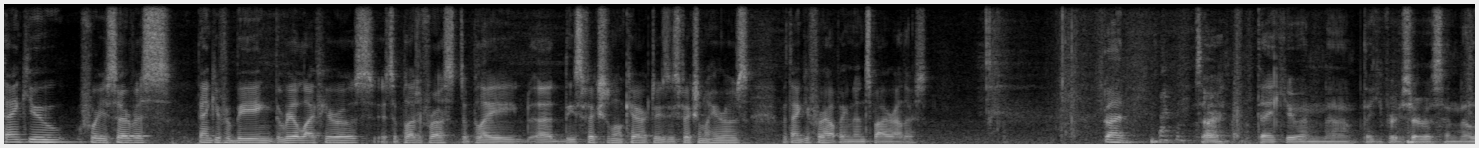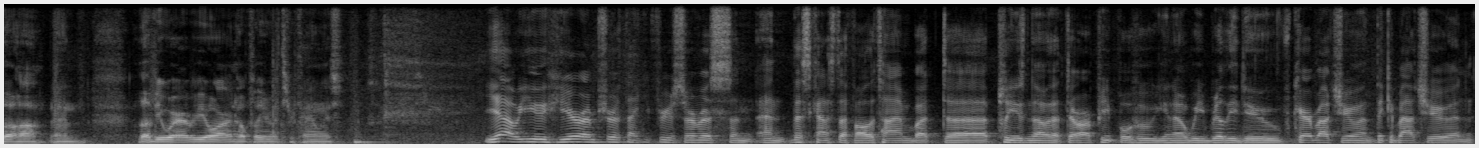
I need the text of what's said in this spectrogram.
thank you for your service. Thank you for being the real life heroes. It's a pleasure for us to play uh, these fictional characters, these fictional heroes. But thank you for helping to inspire others. Go ahead. Sorry. Thank you, and uh, thank you for your service, and aloha, and love you wherever you are, and hopefully you're with your families. Yeah, well, you here, I'm sure, thank you for your service and, and this kind of stuff all the time. But uh, please know that there are people who, you know, we really do care about you and think about you and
